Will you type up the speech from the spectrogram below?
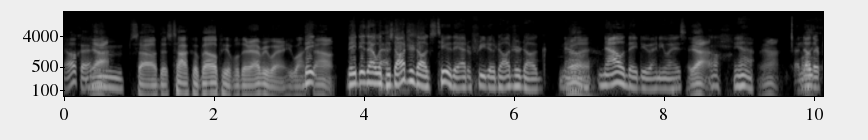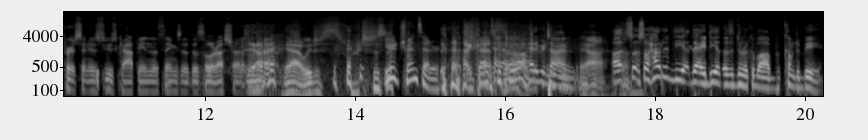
Okay. Yeah. Mm. So there's Taco Bell people. They're everywhere. You watch They- out. They did that with the Dodger dogs too. They had a Frito Dodger dog. Now, Really? now they do, anyways. Yeah. Oh. Yeah. Yeah. Another person who's who's copying the things that this little restaurant is Yeah. doing. Yeah. We just, we're just You're a trendsetter. I guess That's so. you. Ahead of your time. yeah. Uh, so, so how did the the idea of the doner kebab come to be?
